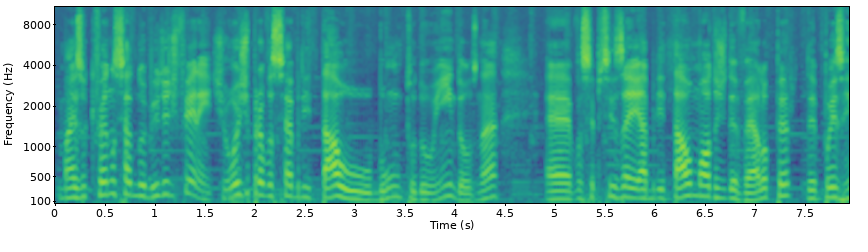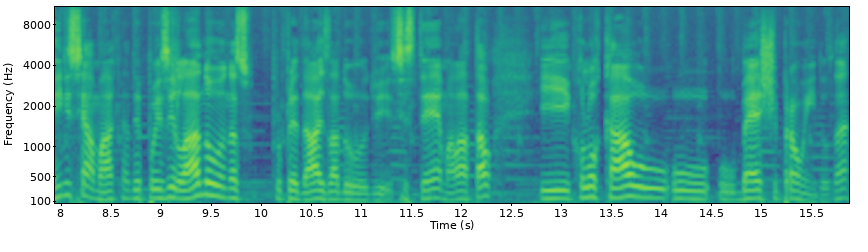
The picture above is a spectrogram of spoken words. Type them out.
mas o que foi anunciado no build é diferente. Hoje, para você habilitar o Ubuntu do Windows, né? É, você precisa habilitar o modo de developer, depois reiniciar a máquina, depois ir lá no, nas propriedades lá do de sistema lá tal e colocar o, o, o bash para Windows, né?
